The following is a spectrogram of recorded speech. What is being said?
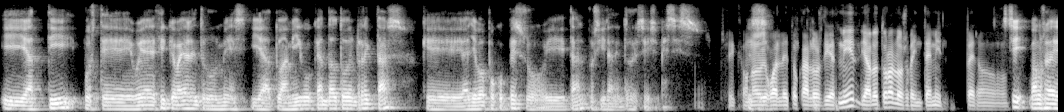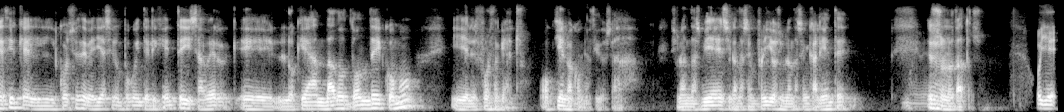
Y a ti, pues te voy a decir que vayas dentro de un mes. Y a tu amigo que ha andado todo en rectas, que ha llevado poco peso y tal, pues irá dentro de seis meses. Sí, que a uno igual le toca a los 10.000 y al otro a los 20.000, pero... Sí, vamos a decir que el coche debería ser un poco inteligente y saber eh, lo que ha andado, dónde, cómo y el esfuerzo que ha hecho, o quién lo ha conducido. O sea, si lo andas bien, si lo andas en frío, si lo andas en caliente. Esos son los datos. Oye,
